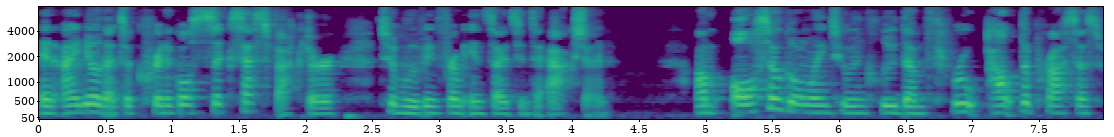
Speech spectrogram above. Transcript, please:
And I know that's a critical success factor to moving from insights into action. I'm also going to include them throughout the process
